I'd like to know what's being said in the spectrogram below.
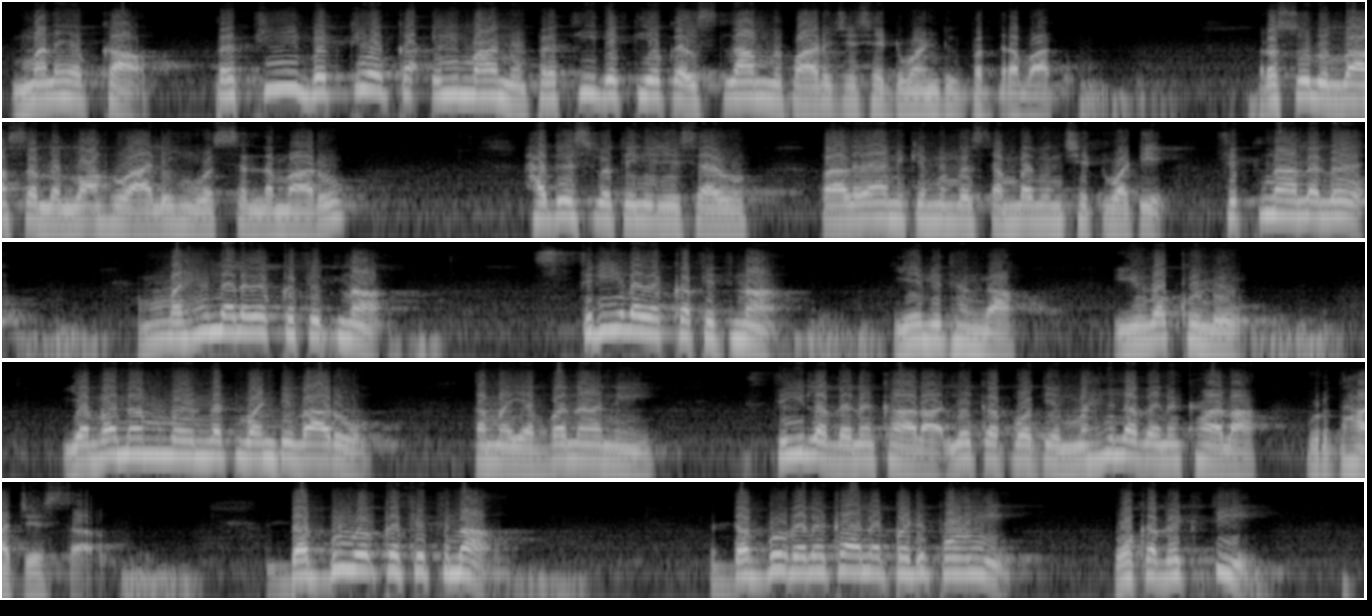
మన యొక్క ప్రతి వ్యక్తి యొక్క ఈమాను ప్రతి వ్యక్తి యొక్క ఇస్లాంను పాడు చేసేటువంటి ఉపద్రవాలు. రసూలుల్లా సల్లల్లాహు అలీహి వసల్లం వారు హదీస్లో తెలియజేశారు ప్రళయానికి ముందు సంభవించేటువంటి ఫిత్నాలలో మహిళల యొక్క ఫిత్నా స్త్రీల యొక్క ఫిత్నా ఏ విధంగా? యువకులు యవ్వనంలో ఉన్నటువంటి వారు తమ యవ్వనాన్ని స్త్రీల వెనకాల లేకపోతే మహిళ వెనకాల వృధా చేస్తారు. డబ్బు యొక్క ఫిత్నా డబ్బు వెనకాల పడిపోయి ఒక వ్యక్తి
